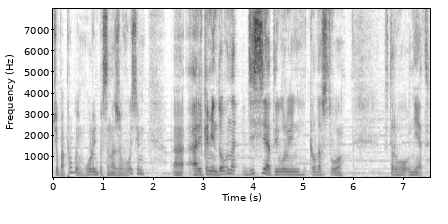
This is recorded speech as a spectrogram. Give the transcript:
Что, попробуем? Уровень персонажа 8 а, а рекомендовано 10 уровень колдовство Второго... Нет,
